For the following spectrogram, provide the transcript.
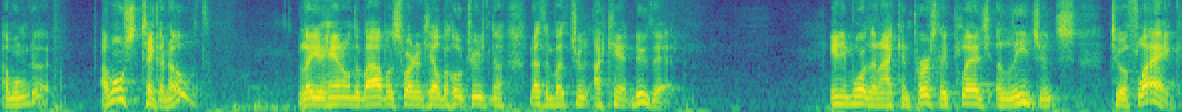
I won't do it. I won't take an oath. Lay your hand on the Bible and swear to tell the whole truth, no, nothing but the truth. I can't do that. Any more than I can personally pledge allegiance to a flag.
